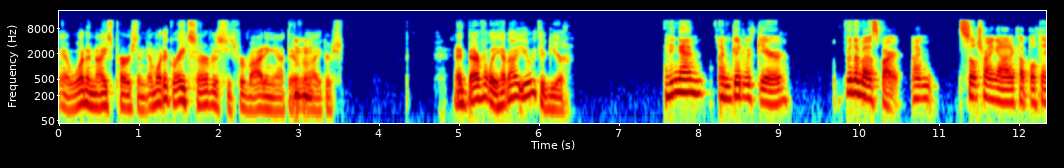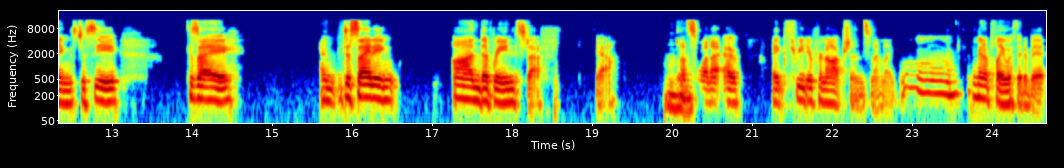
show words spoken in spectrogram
Yeah, what a nice person and what a great service she's providing out there mm-hmm. for hikers. And Beverly, how about you with your gear? I think I'm I'm good with gear for the most part. I'm still trying out a couple things to see because I I'm deciding on the brain stuff. Yeah. Mm-hmm. That's when I have like three different options and I'm like, mm, I'm gonna play with it a bit.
